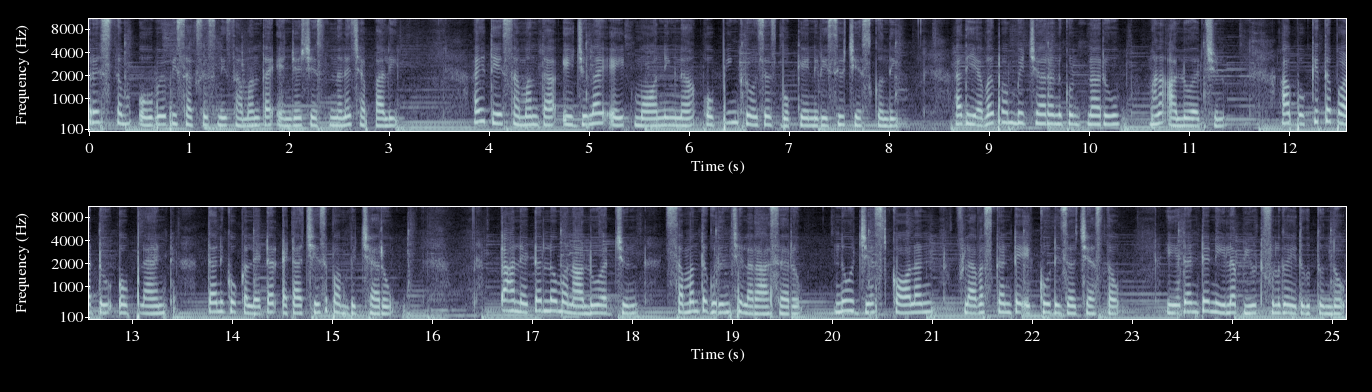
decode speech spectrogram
ప్రస్తుతం ఓ బేబీ సక్సెస్ని సమంత ఎంజాయ్ చేస్తుందనే చెప్పాలి. అయితే సమంత ఈ జూలై ఎయిట్ మార్నింగ్న ఓ పింక్ రోజెస్ బొకేని రిసీవ్ చేసుకుంది. అది ఎవరు పంపించారనుకుంటున్నారు? మన అల్లు అర్జున్. ఆ బొక్కితో పాటు ఓ ప్లాంట్ దానికి ఒక లెటర్ అటాచ్ చేసి పంపించారు. ఆ లెటర్లో మన అల్లు అర్జున్ సమంత గురించి ఇలా రాశారు. నువ్వు జస్ట్ కాల్ అండ్ ఫ్లవర్స్ కంటే ఎక్కువ డిజర్వ్ చేస్తావు. ఏదంటే నీలా బ్యూటిఫుల్గా ఎదుగుతుందో.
